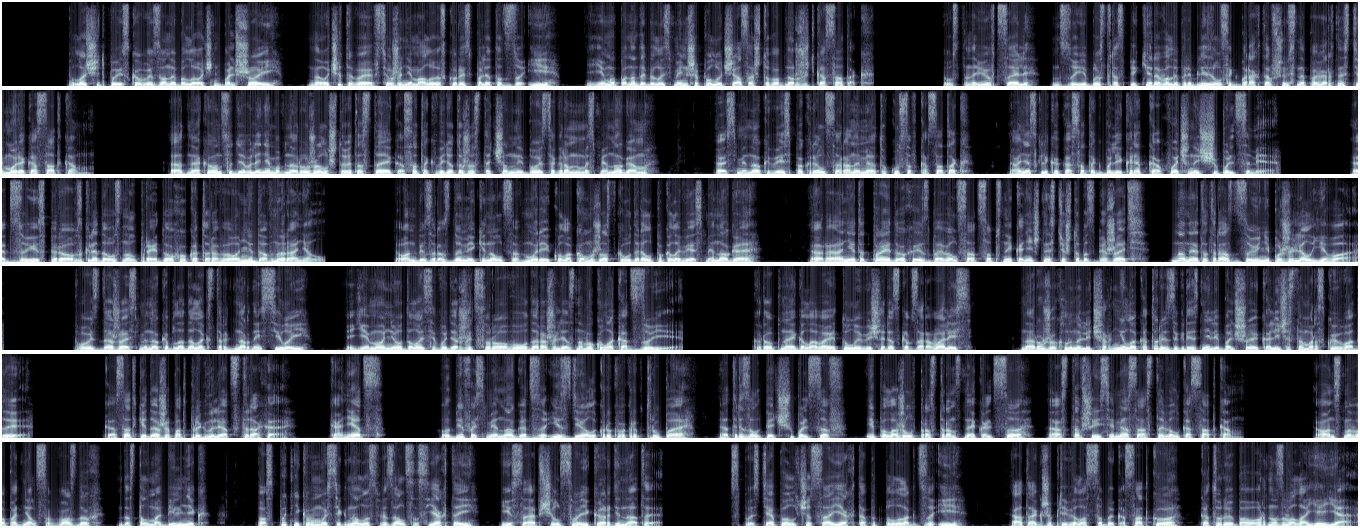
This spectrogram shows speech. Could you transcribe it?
Площадь поисковой зоны была очень большой, но учитывая все же немалую скорость полета Цзуи, ему понадобилось меньше получаса, чтобы обнаружить касаток. Установив цель, Цзуи быстро спикировал и приблизился к барахтавшимся на поверхности моря касаткам. Однако он с удивлением обнаружил, что эта стая касаток ведет ожесточенный бой с огромным осьминогом. Осьминог весь покрылся ранами от укусов касаток, а несколько касаток были крепко обхвачены щупальцами. Эдзуи с первого взгляда узнал про Эдоху, которого он недавно ранил. Он без раздумий кинулся в море и кулаком жестко ударил по голове осьминога. Ранее этот пройдоха избавился от собственной конечности, чтобы сбежать, но на этот раз Зуи не пожалел его. Пусть даже осьминог обладал экстраординарной силой, ему не удалось выдержать сурового удара железного кулака Цзуи. Крупная голова и туловище резко взорвались, наружу хлынули чернила, которые загрязнили большое количество морской воды. Касатки даже подпрыгнули от страха. Конец. Убив осьминога, Цзуи сделал круг вокруг трупа, отрезал пять щупальцев и положил в пространственное кольцо, а оставшееся мясо оставил касаткам. Он снова поднялся в воздух, достал мобильник, по спутниковому сигналу связался с яхтой и сообщил свои координаты. Спустя полчаса яхта подплыла к Цзуи, а также привела с собой касатку, которую Баор назвала Ея.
